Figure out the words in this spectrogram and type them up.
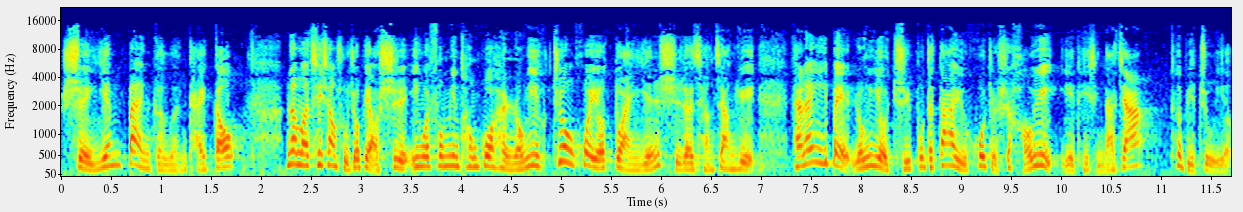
水淹半个轮胎高。那么气象署就表示，因为封面通过，很容易就会有短延时的强降雨。台南以北容易有局部的大雨或者是豪雨，也提醒大家特别注意了。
